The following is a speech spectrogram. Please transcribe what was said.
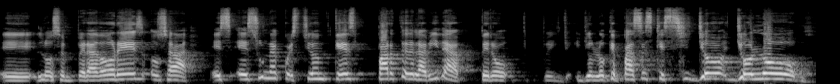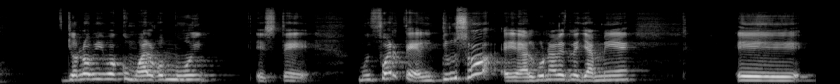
Eh, los emperadores, o sea, es, es, una cuestión que es parte de la vida, pero yo, lo que pasa es que sí, yo, yo, lo, yo lo vivo como algo muy, este, muy fuerte. Incluso eh, alguna vez le llamé eh,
